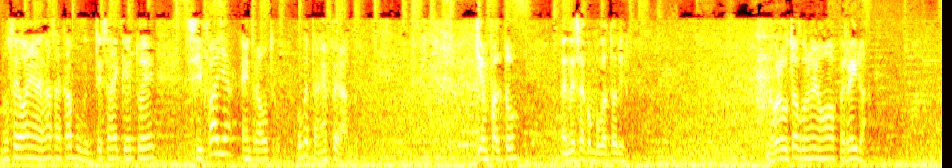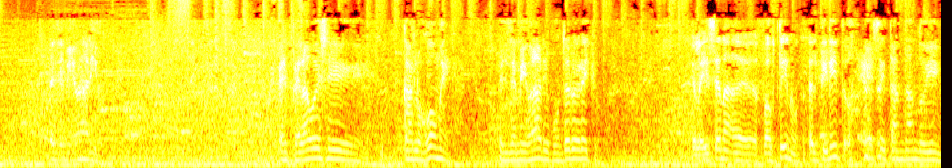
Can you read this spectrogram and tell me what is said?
no se vayan a dejar sacar porque usted sabe que esto es, si falla, entra otro, porque están esperando. ¿Quién faltó en esa convocatoria? Me hubiera gustado que no llamaba Pereira, el de Millonario. El pelado ese, Carlos Gómez, el de Millonario, puntero derecho. Que le dicen a eh, Faustino, el tinito. Ese están dando bien,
